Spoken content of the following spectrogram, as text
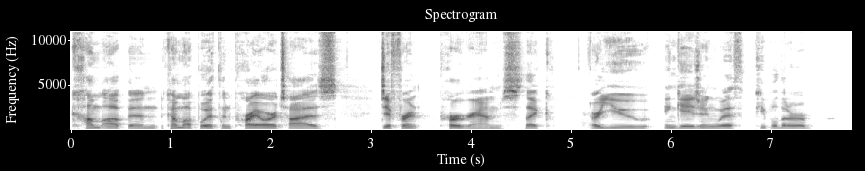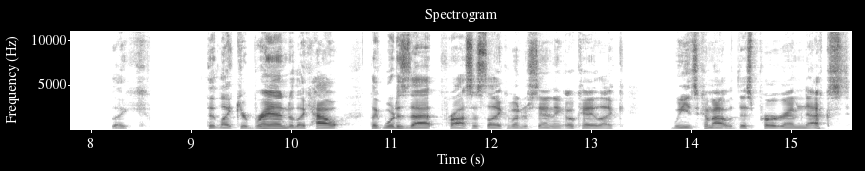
come up and come up with and prioritize different programs? Like, are you engaging with people that are like that like your brand or like how like what is that process like of understanding? Okay, like we need to come out with this program next,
